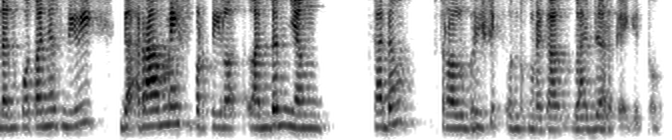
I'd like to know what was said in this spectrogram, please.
dan kotanya sendiri nggak ramai seperti London yang kadang terlalu berisik untuk mereka belajar kayak gitu.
